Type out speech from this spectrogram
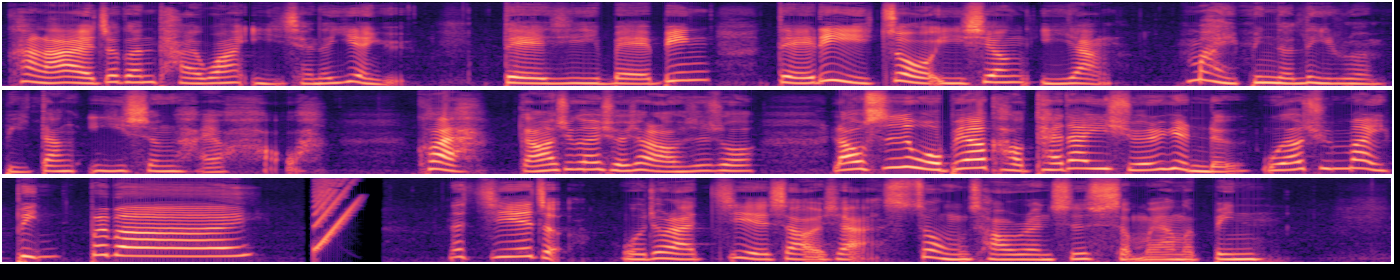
看来这跟台湾以前的谚语“得二卖冰，第二做医生”一样，卖冰的利润比当医生还要好啊！快，赶快去跟学校老师说。老师，我不要考台大医学院了，我要去卖冰，拜拜。那接着我就来介绍一下宋朝人吃什么样的冰。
